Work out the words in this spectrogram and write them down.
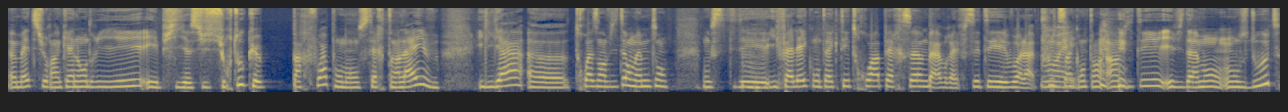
mettre sur un calendrier et puis surtout que parfois pendant certains lives, il y a euh, trois invités en même temps. Donc c'était, mm. il fallait contacter trois personnes. Bah bref, c'était voilà plus de 50 invités. évidemment, on se doute.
